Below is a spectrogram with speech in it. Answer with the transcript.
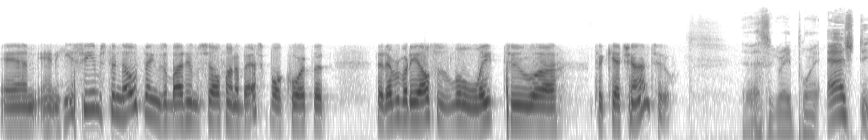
And and he seems to know things about himself on a basketball court that that everybody else is a little late to uh, to catch on to. Yeah, that's a great point. Ash, do,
